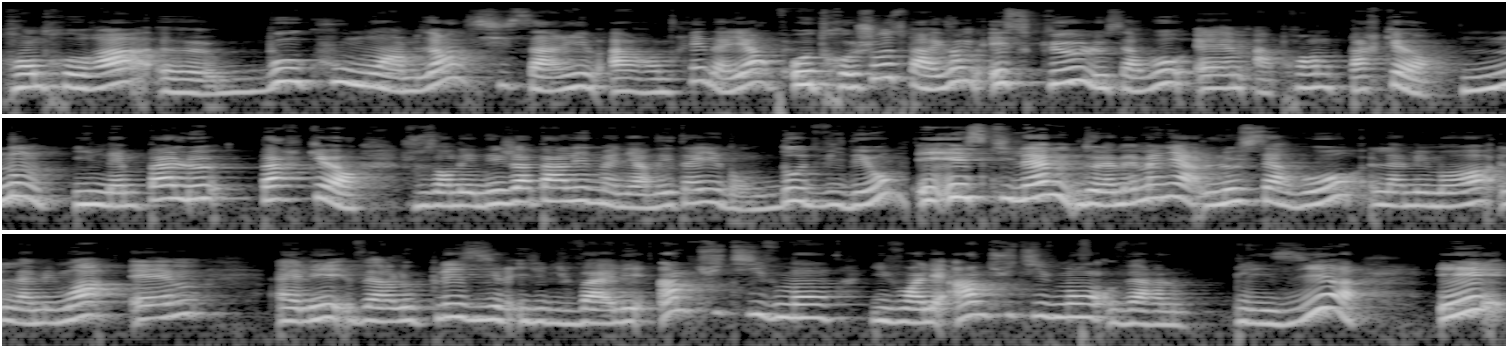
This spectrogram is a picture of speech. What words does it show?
rentrera euh, beaucoup moins bien si ça arrive à rentrer d'ailleurs. Autre chose, par exemple, est-ce que le cerveau aime apprendre par cœur? Non, il n'aime pas le par cœur. Je vous en ai déjà parlé de manière détaillée dans d'autres vidéos. Et est-ce qu'il aime de la même manière? Le cerveau, la mémoire, la mémoire aime aller vers le plaisir. Il va aller intuitivement, ils vont aller intuitivement vers le plaisir et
